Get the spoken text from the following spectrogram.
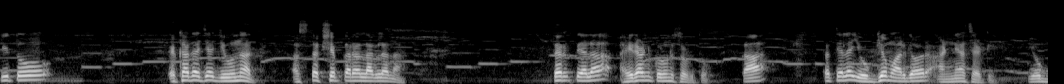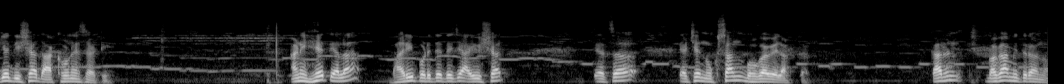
की तो एखाद्याच्या जीवनात हस्तक्षेप करायला लागला ना तर त्याला हैराण करून सोडतो. का? तर त्याला योग्य मार्गावर आणण्यासाठी योग्य दिशा दाखवण्यासाठी. आणि हे त्याला भारी पडते त्याच्या आयुष्यात. त्याचं त्याचे नुकसान भोगावे लागतात. कारण बघा मित्रांनो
